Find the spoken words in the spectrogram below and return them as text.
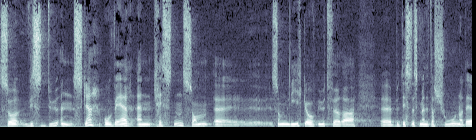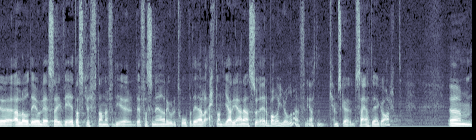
Så hvis du ønsker å være en kristen som, eh, som liker å utføre eh, buddhistisk meditasjon det, eller det å lese i vedaskriftene fordi det fascinerer deg og du tror på det, eller et eller annet, ja, ja, så er det bare å gjøre det. fordi hvem skal si at det er galt? Um,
